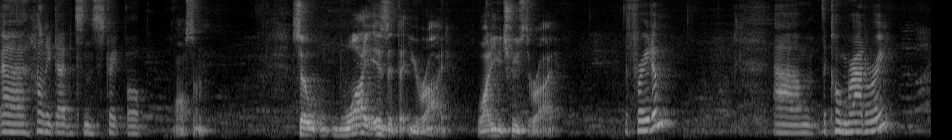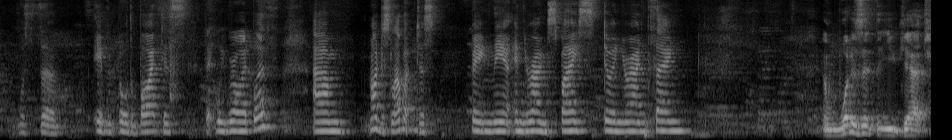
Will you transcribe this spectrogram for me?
Uh, Harley Davidson Street Bob. Awesome. So, why is it that you ride? Why do you choose to ride? The freedom, um, the camaraderie with the every, all the bikers that we ride with. Um, I just love it, just being there in your own space, doing your own thing. And what is it that you get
